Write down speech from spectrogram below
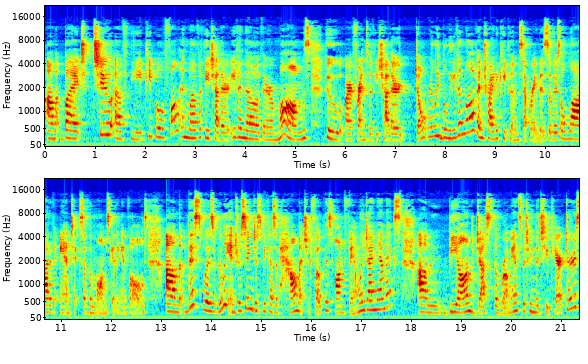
Um, but two of the people fall in love with each other, even though their moms, who are friends with each other, don't really believe in love and try to keep them separated. So there's a lot of antics of the moms getting involved. Um, this was really interesting just because of how much it focused on family dynamics um, beyond just the romance between the two characters.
